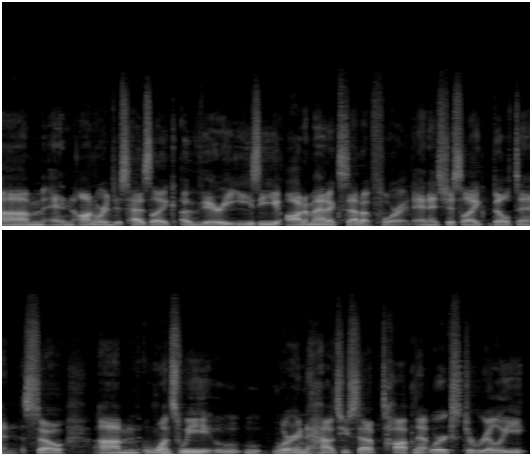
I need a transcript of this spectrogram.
um, and onward just has like a very easy automatic setup for it, and it's just like built in. So um, once we learn how to set up top networks to really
